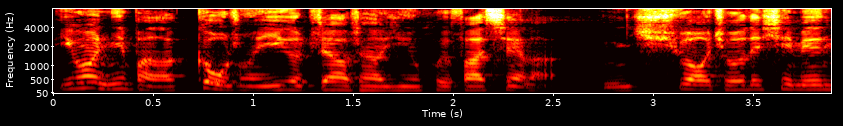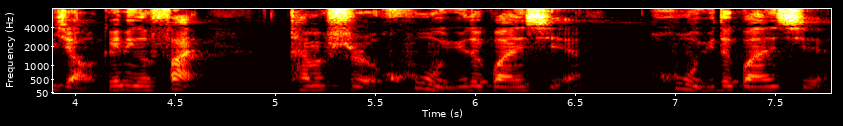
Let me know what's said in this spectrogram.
因为你把它构成一个直角三角形，会发现了，你需要求的线面角跟那个 phi 它们是互余的关系，互余的关系。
